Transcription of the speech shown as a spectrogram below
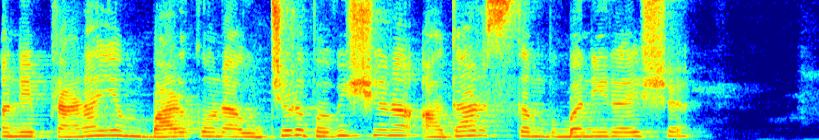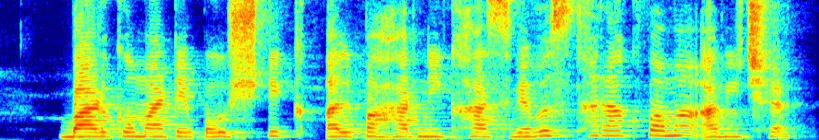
અને પ્રાણાયામ બાળકોના ઉજ્જવળ ભવિષ્યના આધાર સ્તંભ બની રહેશે. બાળકો માટે પૌષ્ટિક, અલ્પાહારની ખાસ વ્યવસ્થા રાખવામાં આવી છે.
